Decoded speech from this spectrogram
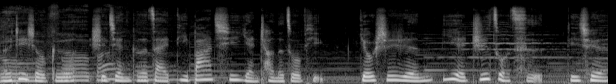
老了》这首歌是健哥在第八期演唱的作品，由诗人叶芝作词。的确，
